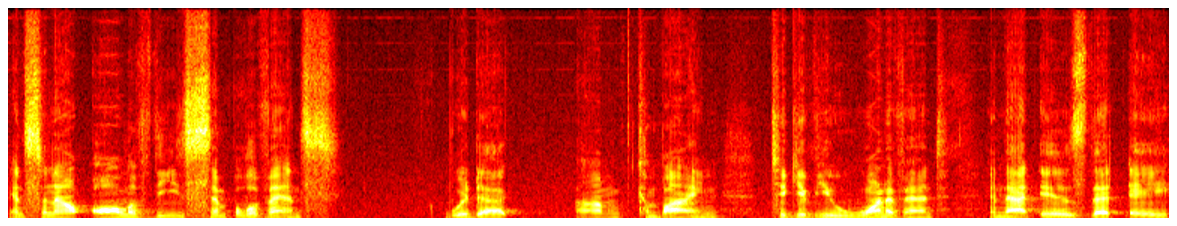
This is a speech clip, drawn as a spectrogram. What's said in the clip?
And so now all of these simple events would uh, um, combine to give you one event, and that is that a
